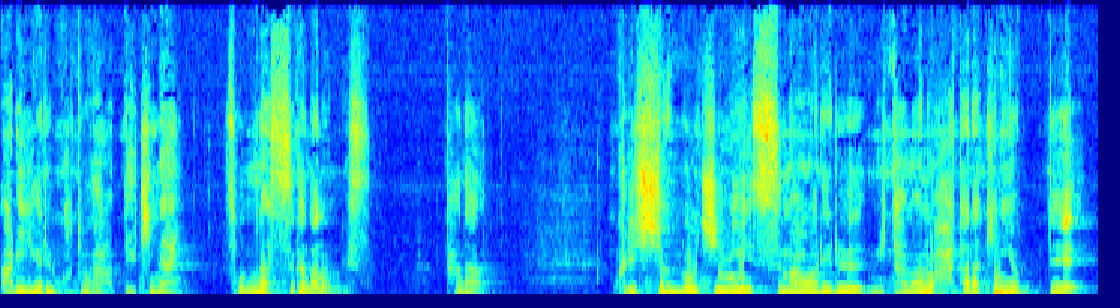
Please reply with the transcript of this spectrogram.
あり得ることができない。そんな姿なんです。ただ、クリスチャンのうちに住まわれる御霊の働きによって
